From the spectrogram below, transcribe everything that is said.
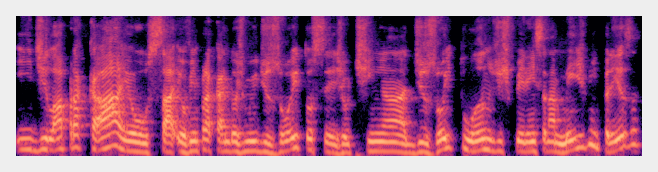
E de lá para cá, eu, sa... eu vim para cá em 2018, ou seja, eu tinha 18 anos de experiência na mesma empresa,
